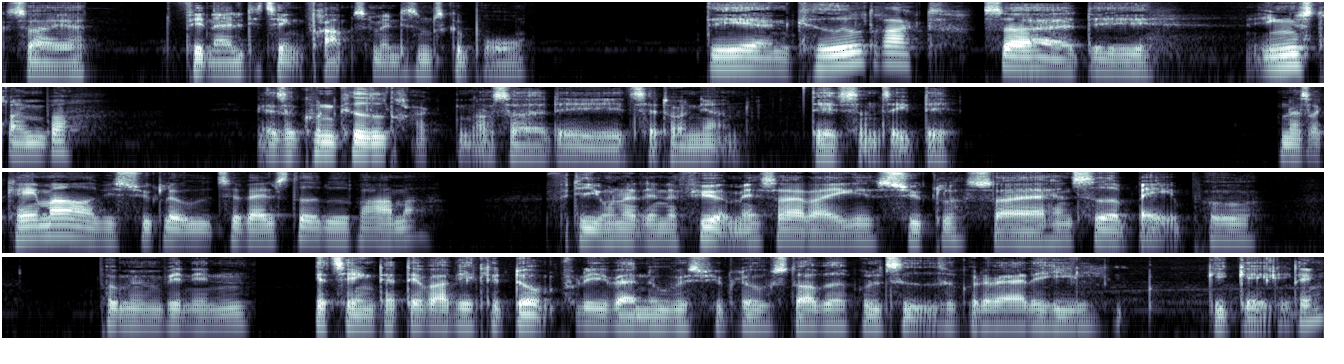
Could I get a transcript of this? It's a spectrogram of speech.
Så jeg finder alle de ting frem, som jeg ligesom skal bruge. Det er en kedeldragt, så er det ingen strømper, altså kun kedeldragten, og så er det et sæt håndjern. Det er sådan set det. Hun er så kameraet, og vi cykler ud til valgstedet ude på Amager. Fordi hun har den her fyr med, så er der ikke cykler, så er han sidder bag på, på min veninde. Jeg tænkte, at det var virkelig dumt, fordi hvad nu, hvis vi blev stoppet af politiet, så kunne det være, at det hele gik galt, ikke?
